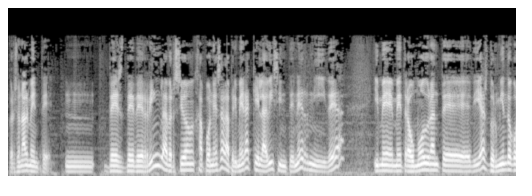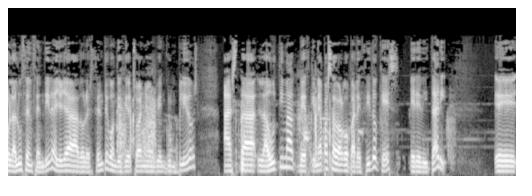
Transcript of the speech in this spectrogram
personalmente, mm, desde The Ring, la versión japonesa, la primera que la vi sin tener ni idea, y me, me, traumó durante días durmiendo con la luz encendida, yo ya adolescente con 18 años bien cumplidos, hasta la última vez que me ha pasado algo parecido que es Hereditary. Eh,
